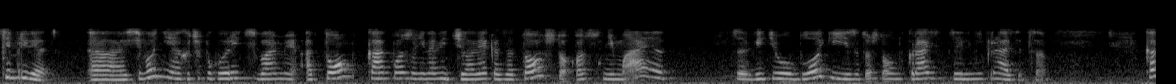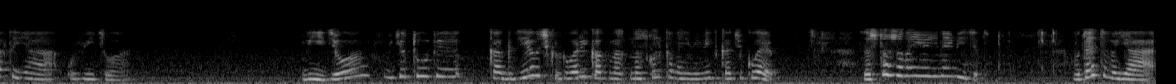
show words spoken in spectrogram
Всем привет! А, Сегодня я хочу поговорить с вами о том, как можно ненавидеть человека за то, что он снимает видеоблоги и за то, что он красится или не красится. Как-то я увидела видео в ютубе, как девочка говорит, как на, насколько она ненавидит Катю Клэп. За что же она ее ненавидит? Вот этого я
